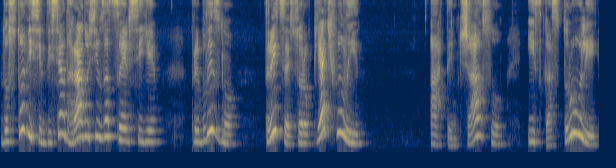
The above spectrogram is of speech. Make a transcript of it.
до 180 градусів за Цельсієм, приблизно 30-45 хвилин. А тим часом із каструлі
